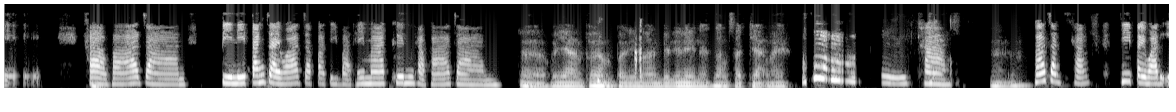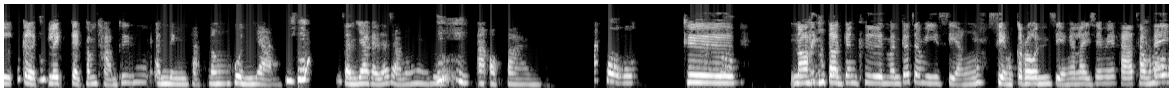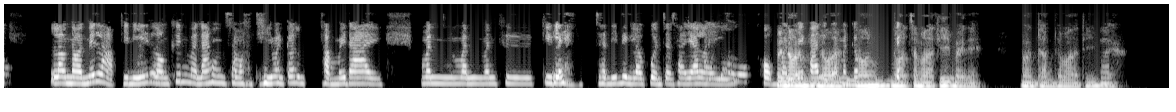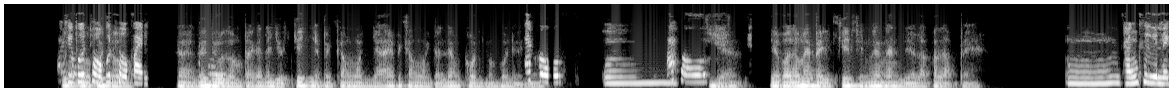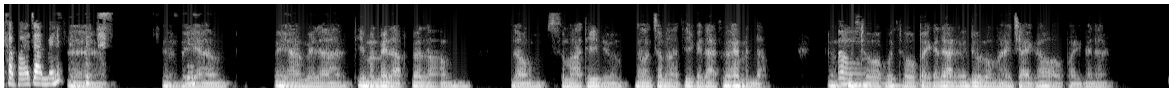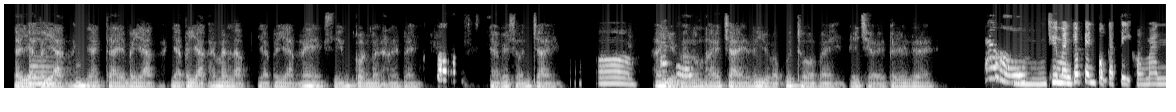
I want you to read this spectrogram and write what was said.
ค่ะพระอาจารย์ ปีนี้ตั้งใจว่าจะปฏิบัติให้มากขึ้นค่ะพระอาจารย์ เออพยายามเพิ่มปริมาณไปเรื่อยๆนะต้องสัจจะไว้ค่ะ พระอาจารย์คะที่ไปวัดเกิดเลยเกิดคำถามขึ้นอันหนึ่งค่ะ น้องคุณอยากสัญญากับอาจารย์ว่าไงลูกอะออกไปคือนอนตอนกลางคืนมันก็จะมีเสียงเสียงกรนเสียงอะไรใช่ไหมคะทำให้เรานอนไม่หลับทีนี้ลองขึ้นมานั่งสมาธิมันก็ทำไม่ได้ มันมันมันคือกิเลสชนิดหนึ่งเราควรจะใช้อะไรข่มมันไหมคะหรือว่ามันก็นอนนอนสมาธิไปเลย นอนทำสมาธิไปคือพุทโธพุทโธไปเออแล้วดูลมไปก็จะหยุดคิดอย่าไปกังวลย้ายไปกังวลกับเรื่องคนของคนอื่นอืมเดี๋ยวเดี๋ยวพอเราไม่ไปคิดถึงเรื่องนั้น เดี๋ยวเราก็หลับไป อืมทั้งคืนเลยค่ะพระอาจารย์ไม่เออพยายามพยายามเวลาที่มันไม่หลับก็ลองลองสมาธิดูนอนสมาธิก็ได้เพื่อให้มันหลับ พุทโธพุทโธไปก็ได้แล้วดูลมหายใจเข้าออกไปก็ได้ แต่อย่าไปอยากอย่าใจไปอยาก อย่าไปอยากให้มันหลับ อย่าไปอยากให้เสียงกลมันหายไป อย่าไปสนใจให้อยู่กับลมหายใจแล้วอยู่กับพุทโธไปเฉยๆไปเรื่อยๆคือมันก็เป็นปกติของมัน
